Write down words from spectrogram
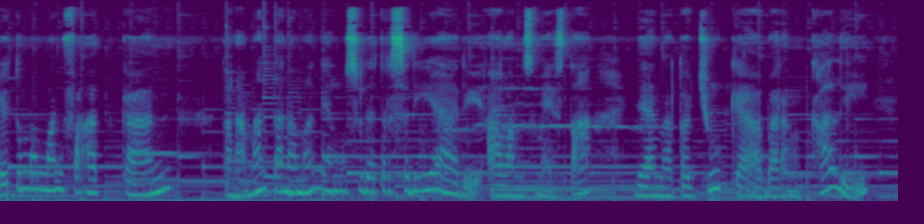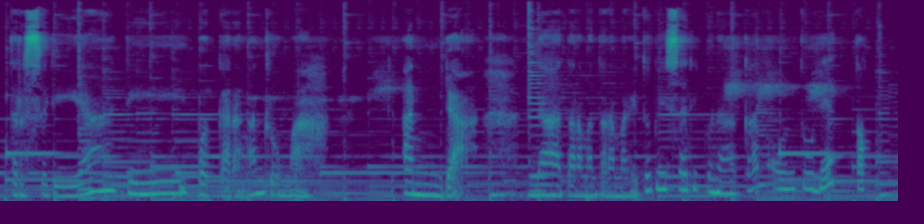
yaitu memanfaatkan tanaman-tanaman yang sudah tersedia di alam semesta dan atau juga barangkali tersedia di pekarangan rumah Anda. Nah, tanaman-tanaman itu bisa digunakan untuk detox,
